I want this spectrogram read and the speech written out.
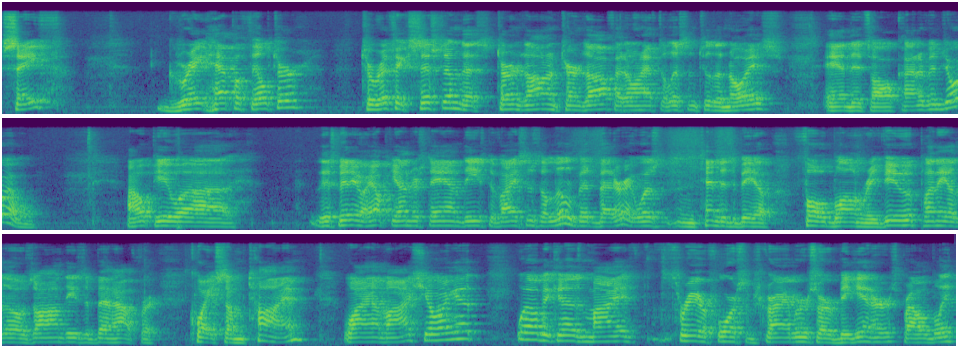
safe, great HEPA filter, terrific system that turns on and turns off. I don't have to listen to the noise and it's all kind of enjoyable. I hope you, uh, this video helped you understand these devices a little bit better. It wasn't intended to be a full-blown review. Plenty of those on. These have been out for quite some time. Why am I showing it? Well, because my three or four subscribers are beginners probably,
